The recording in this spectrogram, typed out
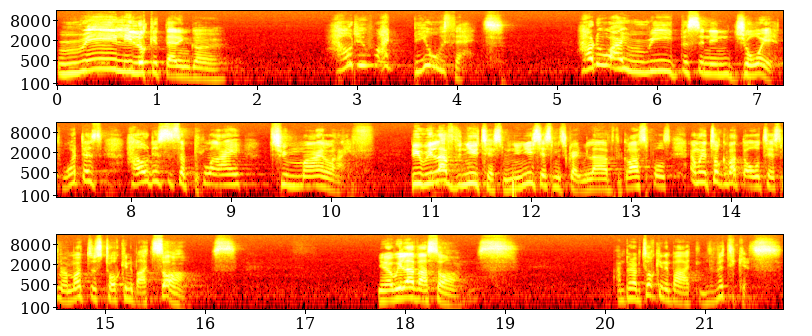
really look at that and go, how do I deal with that? How do I read this and enjoy it? What does, how does this apply to my life? We love the New Testament. The New Testament is great. We love the Gospels. And when I talk about the Old Testament, I'm not just talking about Psalms. You know, we love our Psalms. Um, but I'm talking about Leviticus.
